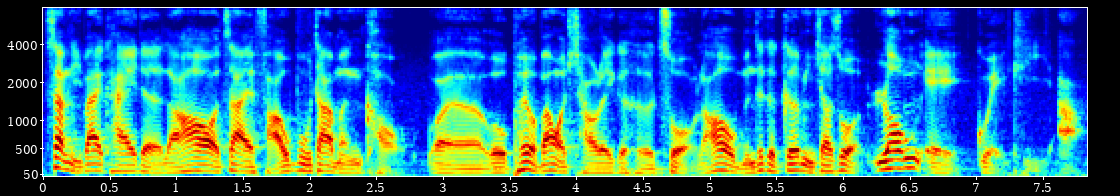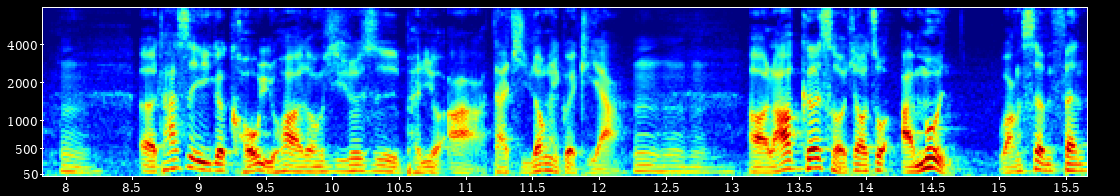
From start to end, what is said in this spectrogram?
上礼拜开的，然后在法务部大门口，呃，我朋友帮我瞧了一个合作，然后我们这个歌名叫做 Long A 鬼题啊，嗯，呃，它是一个口语化的东西，就是朋友啊，带起 Long A 鬼题啊，嗯嗯嗯。啊，然后歌手叫做阿 moon 王胜芬，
